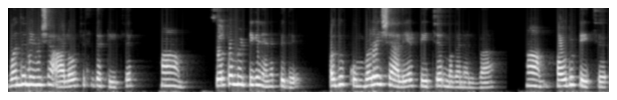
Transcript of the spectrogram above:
ಒಂದು ನಿಮಿಷ ಆಲೋಚಿಸಿದ ಟೀಚರ್, ಹಾಂ, ಸ್ವಲ್ಪ ಮಟ್ಟಿಗೆ ನೆನಪಿದೆ. ಅದು ಕುಂಬಳೆ ಶಾಲೆಯ ಟೀಚರ್ ಮಗನಲ್ವಾ? ಹಾಂ, ಹೌದು ಟೀಚರ್.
